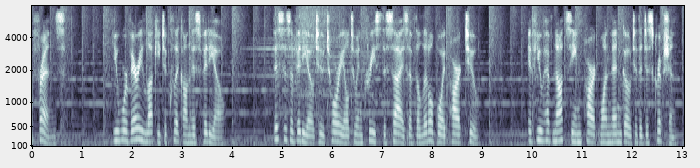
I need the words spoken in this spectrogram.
friends. You were very lucky to click on this video. This is a video tutorial to increase the size of the little boy part 2. If you have not seen part 1 then go to the description.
